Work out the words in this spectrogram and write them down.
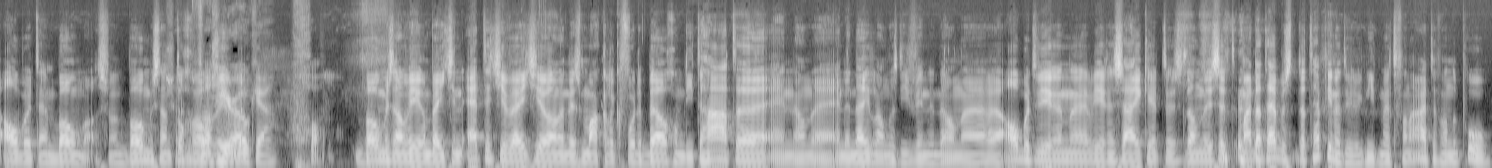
Albert en Boom was. Want Boom is dan toch dat wel was weer hier ook, ja. Goh. Boom is dan weer een beetje een ettertje, weet je wel. En dan is het makkelijk voor de Belgen om die te haten. En, dan, eh, en de Nederlanders die vinden dan eh, Albert weer een, eh, weer een zeikert. Dus dan is het... Maar dat, hebben, ze- dat heb je natuurlijk niet met Van Aert en Van de Poel.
